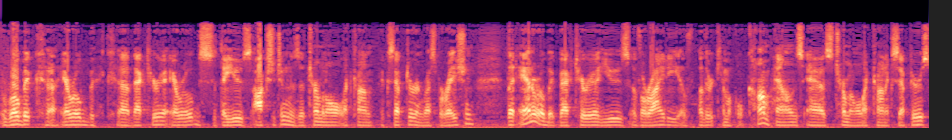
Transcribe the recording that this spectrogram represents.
Aerobic, uh, aerobic uh, bacteria, aerobes, they use oxygen as a terminal electron acceptor in respiration. But anaerobic bacteria use a variety of other chemical compounds as terminal electron acceptors.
